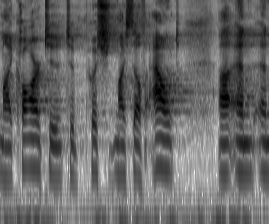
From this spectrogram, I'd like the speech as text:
my car to, to push myself out. Uh, and, and,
